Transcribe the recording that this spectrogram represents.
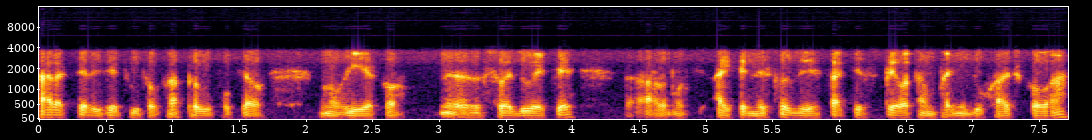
charakterizuje túto kapelu, pokiaľ mnohí ako E, sledujete, alebo aj keď nesledujete, tak spieva tam pani Ducháčková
